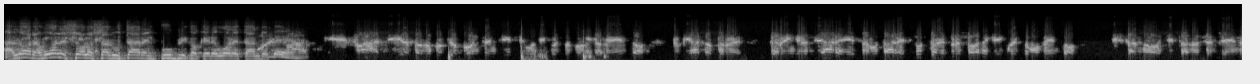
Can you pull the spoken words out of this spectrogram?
Allora vuole solo salutare il pubblico che le vuole tanto bene. Infatti, io sono proprio contentissimo di questo collegamento, più che altro per, per ringraziare e salutare tutte le persone che in questo momento ci stanno, ci stanno sentendo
